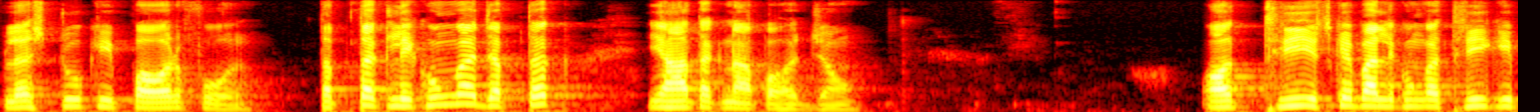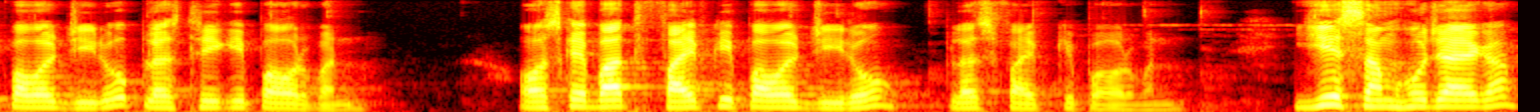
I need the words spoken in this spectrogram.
प्लस टू की पावर फोर। तब तक लिखूँगा जब तक यहाँ तक ना पहुँच जाऊँ। और थ्री, इसके बाद लिखूँगा थ्री की पावर ज़ीरो, प्लस थ्री की पावर वन। और उसके बाद फाइव की पावर ज़ीरो, प्लस फाइव की पावर वन। ये सम हो जाएगा।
